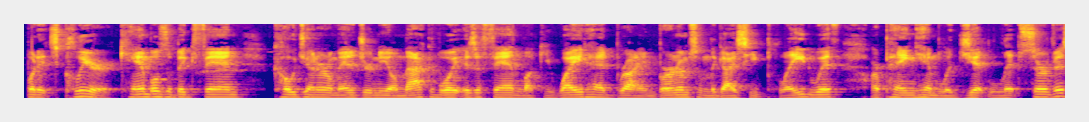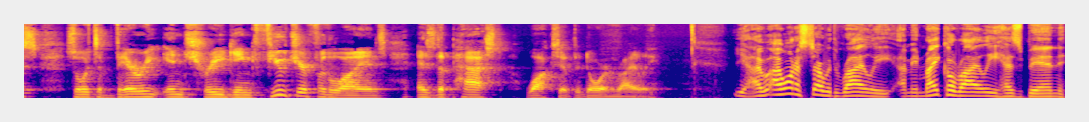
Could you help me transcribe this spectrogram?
but it's clear Campbell's a big fan. Co-general manager Neil McEvoy is a fan. Lucky Whitehead, Bryan Burnham, some of the guys he played with are paying him legit lip service. So it's a very intriguing future for the Lions as the past walks out the door in Reilly. Yeah, I, I want to start with Reilly. I mean, Michael Reilly has been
